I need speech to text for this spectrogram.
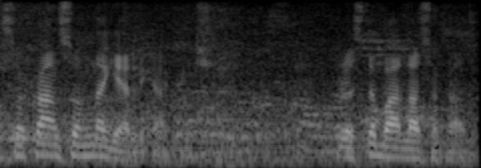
Sokağın sonuna geldik arkadaşlar. Burası da Barlar Sokağı.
